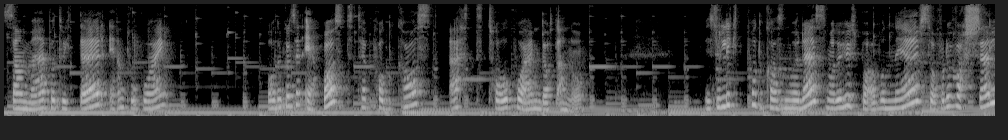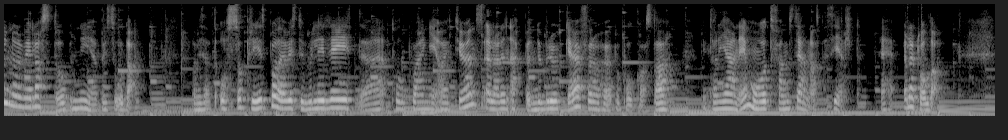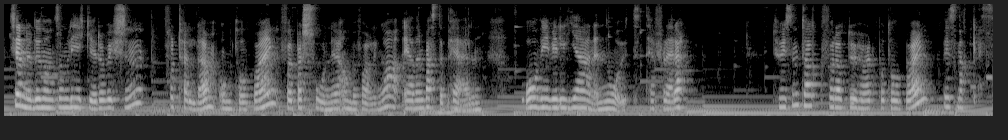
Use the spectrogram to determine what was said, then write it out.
Samme på Twitter, 1-2 poeng. Og du kan sende e-post til podkast at 12poeng.no. Hvis du likte podkasten vår, så må du huske på å abonnere, så får du varsel når vi laster opp nye episoder. Og Vi setter også pris på det hvis du vil rate 12 poeng i iTunes eller den appen du bruker for å høre på podkaster. Vi tar gjerne imot fem stjerner spesielt. Eh, Eller tolv, da. Kjenner du noen som liker Eurovision? Fortell dem om 12 poeng, for personlige anbefalinger er den beste PR-en. Og vi vil gjerne nå ut til flere. Tusen takk for at du hørte på 12 poeng. Vi snakkes.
